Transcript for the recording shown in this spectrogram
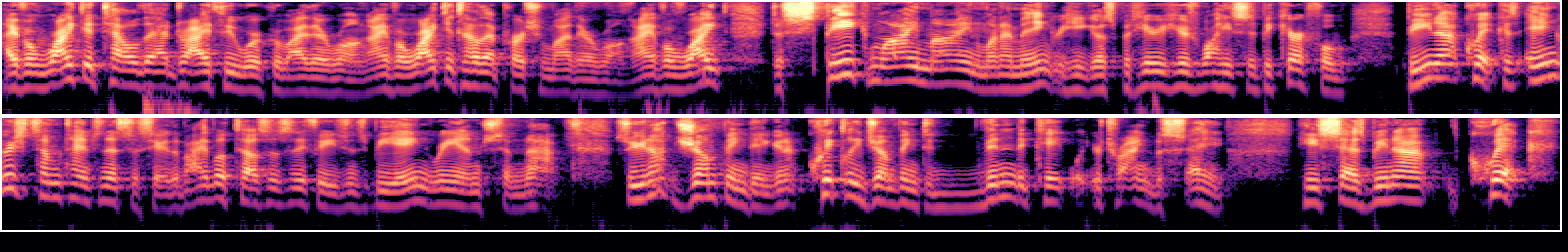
I have a right to tell that drive through worker why they're wrong, I have a right to tell that person why they're wrong, I have a right to speak my mind when I'm angry. He goes, but here, here's why he says, be careful, be not quick, because anger is sometimes necessary. The Bible tells us in Ephesians, be angry and sin not. So you're not jumping to, you're not quickly jumping to vindicate what you're trying to say. He says, be not quick,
